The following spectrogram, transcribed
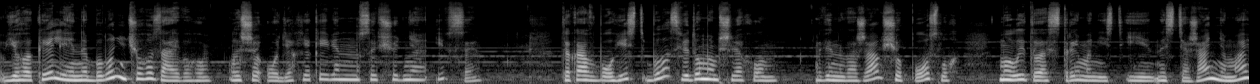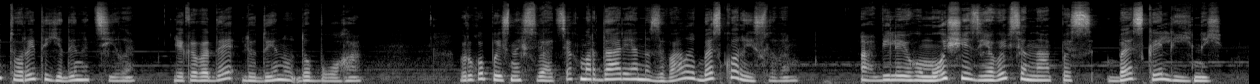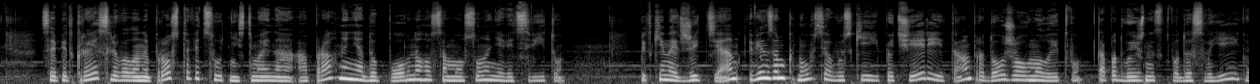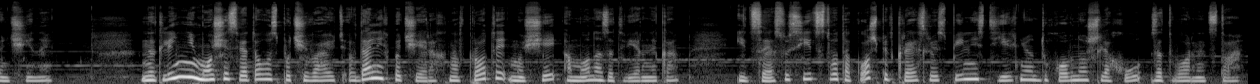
В його келії не було нічого зайвого, лише одяг, який він носив щодня, і все. Така вбогість була свідомим шляхом. Він вважав, що послух, молитва, стриманість і нестяжання мають творити єдине ціле, яке веде людину до Бога. В рукописних святцях Мардарія називали безкорисливим, а біля його мощі з'явився надпис Безкелійний. Це підкреслювало не просто відсутність майна, а прагнення до повного самоусунення від світу. Під кінець життя він замкнувся в вузькій печері і там продовжував молитву та подвижництво до своєї кончини. Нетлінні мощі святого спочивають в дальніх печерах навпроти мощей Амона Затвірника. І це сусідство також підкреслює спільність їхнього духовного шляху затворництва.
